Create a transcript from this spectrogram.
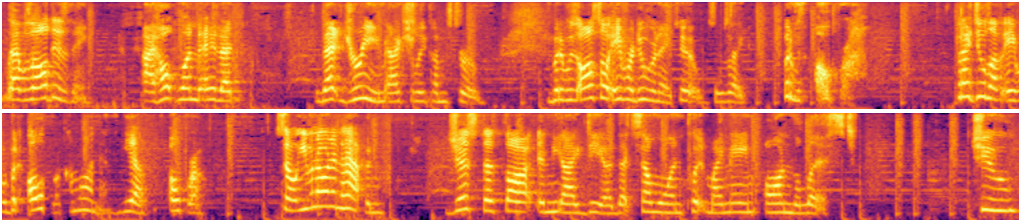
That was all Disney. I hope one day that that dream actually comes true. But it was also Ava DuVernay too. So it was like, but it was Oprah. But I do love Ava. But Oprah, come on now, yeah, Oprah. So even though it didn't happen, just the thought and the idea that someone put my name on the list to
